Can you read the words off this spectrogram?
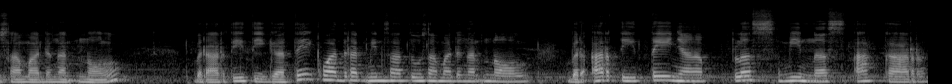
sama dengan 0. Berarti 3T kuadrat min 1 sama dengan 0. Berarti T-nya plus minus akar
